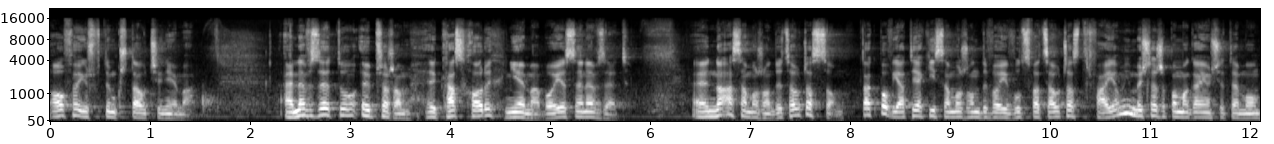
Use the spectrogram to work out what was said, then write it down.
OFE już w tym kształcie nie ma. NFZ-u, przepraszam, kas chorych nie ma, bo jest NFZ. E, No a samorządy cały czas są. Tak powiaty, jak i samorządy województwa cały czas trwają i myślę, że pomagają się temu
